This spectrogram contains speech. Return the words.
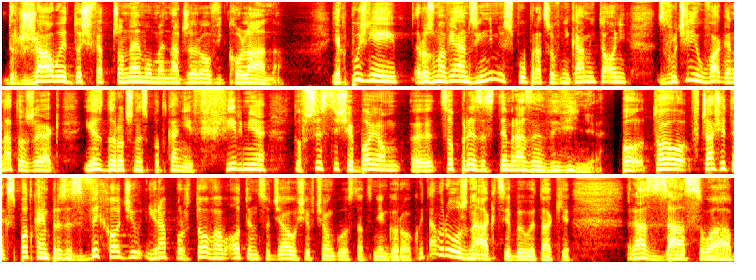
Drżały doświadczonemu menadżerowi kolana. Jak później rozmawiałem z innymi współpracownikami, to oni zwrócili uwagę na to, że jak jest doroczne spotkanie w firmie, to wszyscy się boją, e, co prezes tym razem wywinie. Bo to w czasie tych spotkań prezes wychodził i raportował o tym, co działo się w ciągu ostatniego roku. I tam różne akcje były takie. Raz zasłab,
